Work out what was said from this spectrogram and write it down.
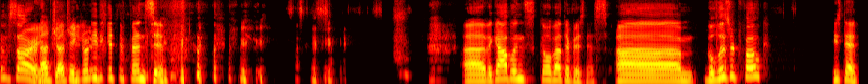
I'm sorry. We're not judging. you don't need to get defensive. uh, the goblins go about their business. Um, the lizard folk, he's dead.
